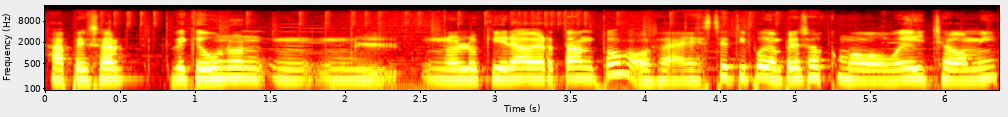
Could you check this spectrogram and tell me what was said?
a pesar de que uno no lo quiera ver tanto, o sea, este tipo de empresas como Huawei y Xiaomi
